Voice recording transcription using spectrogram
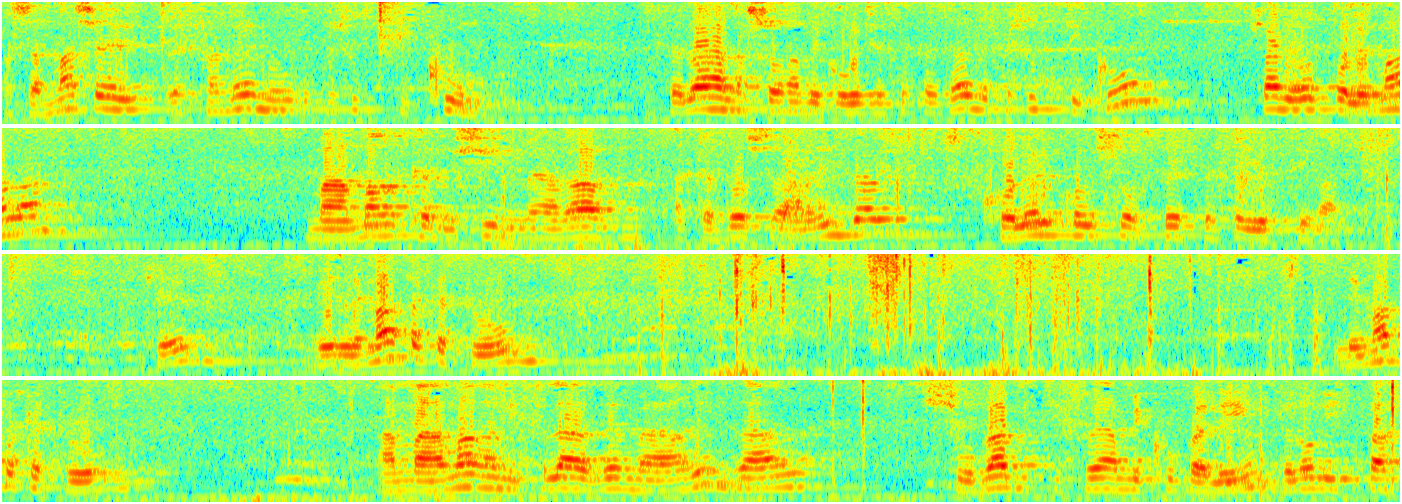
עכשיו, מה שלפנינו זה פשוט סיכום. זה לא הלשון המקורית של ספר ישראל, זה פשוט סיכום. אפשר לראות פה למעלה מאמר קדישין מהרב הקדוש האריזל, כולל כל שעושה ספר יצירה. כן? ולמטה כתוב, למטה כתוב, המאמר הנפלא הזה מהאריזל שובה בספרי המקובלים ולא נתפס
